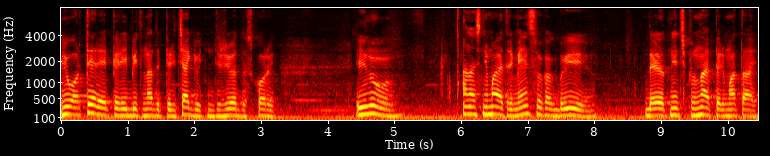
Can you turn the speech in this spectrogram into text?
у него артерия перебита, надо перетягивать, не доживет до скорой. И, ну, она снимает ремень свой, как бы, и дает мне, типа, на, перемотай.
